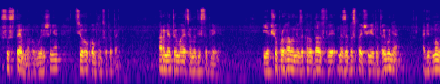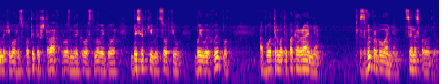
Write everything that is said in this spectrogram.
системного вирішення цього комплексу питань. Армія тримається на дисципліні. І якщо прогалини в законодавстві не забезпечує її дотримання, а відмовники можуть сплатити штраф, розмір якого становить до десятків відсотків бойових виплат, або отримати покарання з випробуванням, це несправедливо.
